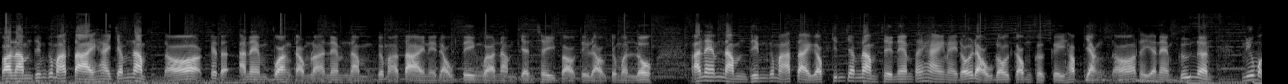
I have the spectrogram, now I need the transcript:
Và nằm thêm cái mã tài 2.5 đó cái anh em quan trọng là anh em nằm cái mã tài này đầu tiên và nằm Chelsea vào từ đầu cho mình luôn. Anh em nằm thêm cái mã tài góc 9.5 thì anh em thấy hai này đối đầu đôi công cực kỳ hấp dẫn. Đó thì anh em cứ nên nếu mà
